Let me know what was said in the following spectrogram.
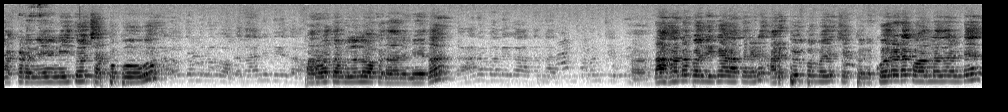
అక్కడ నేను నీతో చెప్పబోవు. పర్వతములలో ఒకదాని మీద పర్వతములలో ఒక దాని మీద దహన బలిగా అతనిని అర్పింపమని చెప్పాను కోరాడా కోరలేదా అంటే?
